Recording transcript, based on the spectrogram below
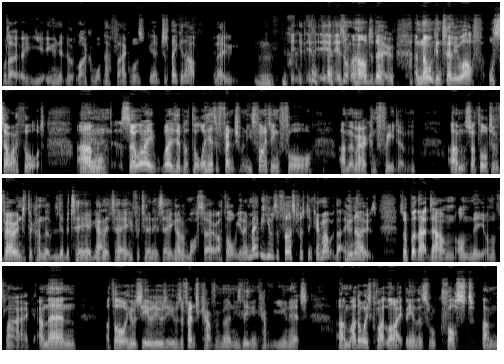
what a unit looked like or what their flag was. You know, just make it up. You know, Mm. it, it, it- it's not that hard to do, and no one can tell you off. Or so I thought. Um, Yeah. So what I what I did, was I thought, well, here's a Frenchman. He's fighting for um, American freedom. Um, so I thought of very into the kind of liberté, égalité, fraternité kind of Mm. motto. I thought, you know, maybe he was the first person who came up with that. Who knows? So I put that down on the on the flag, and then I thought he was he was, he was a French cavalryman. He's leading a cavalry unit. Um, I'd always quite liked you know, the sort of crossed um,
